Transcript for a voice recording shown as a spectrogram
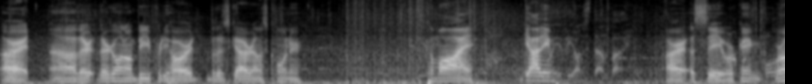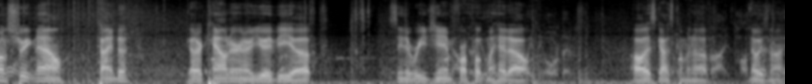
Alright. Uh, they're, they're going on B pretty hard, but there's a guy around this corner. Come on. Got him. Alright, let's see. We're getting, we're on streak now. Kinda. Got our counter and our UAV up. Just need to regen before I poke my head out. Oh, this guy's coming up. No, he's not.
